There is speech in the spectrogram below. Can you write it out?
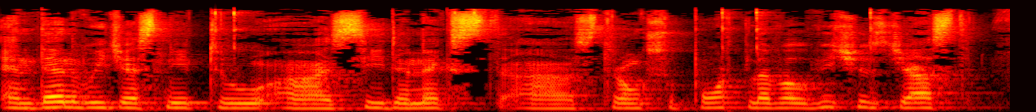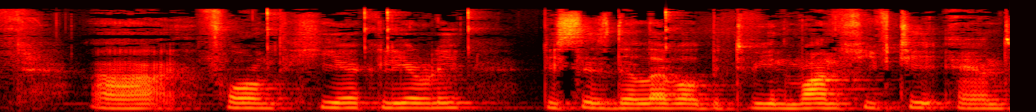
and then we just need to uh, see the next uh, strong support level which is just uh, formed here clearly. This is the level between 150 and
